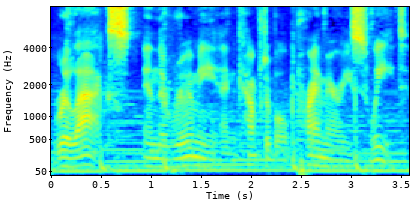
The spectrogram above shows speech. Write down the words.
Relax in the roomy and comfortable primary suite.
